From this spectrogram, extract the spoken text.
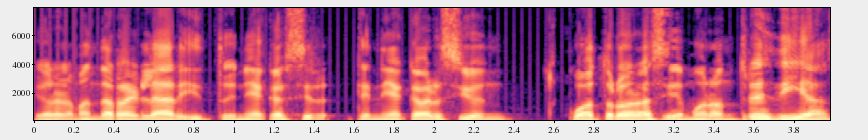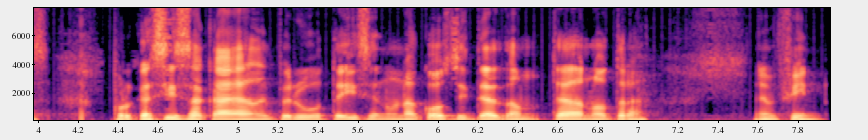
y ahora la mandé a arreglar y tenía que, hacer, tenía que haber sido en cuatro horas y demoraron tres días porque así es acá en el Perú, te dicen una cosa y te dan, te dan otra, en fin.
